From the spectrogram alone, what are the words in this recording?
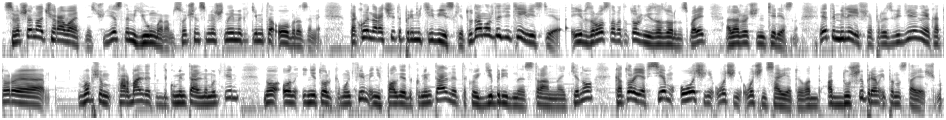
Совершенно очаровательный, с чудесным юмором, с очень смешными какими-то образами. Такой нарочито примитивистский. Туда можно детей вести. И взрослым это тоже не зазорно смотреть, а даже очень интересно. Это милейшее произведение, которое в общем, формально это документальный мультфильм, но он и не только мультфильм, и не вполне документальный. Это такое гибридное странное кино, которое я всем очень-очень-очень советую. От, от души прям и по-настоящему.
